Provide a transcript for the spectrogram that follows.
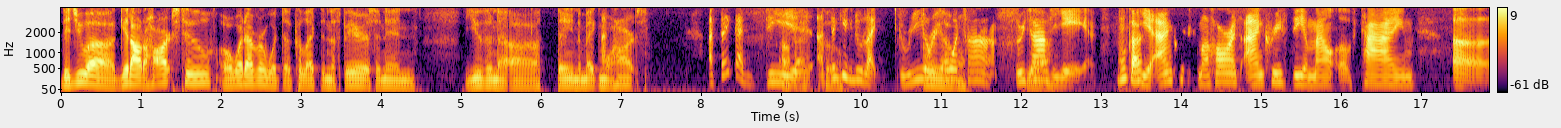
Did you uh get all the hearts too, or whatever, with the collecting the spirits and then using the uh thing to make more hearts? I think I did. Okay, I think you can do like three, Three or four times. Three Yeah. times, yeah. Okay. Yeah, I increased my hearts. I increased the amount of time, uh,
